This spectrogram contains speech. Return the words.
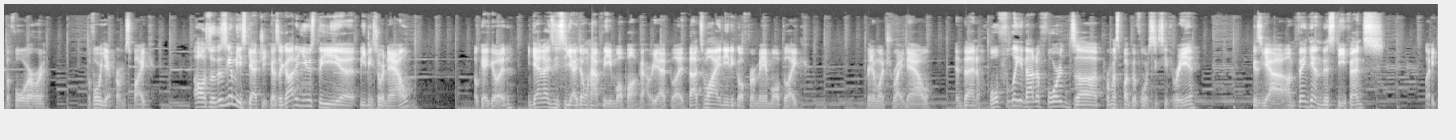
before before we get Perma Spike. Also, this is gonna be sketchy, because I gotta use the uh, Sword now. Okay, good. Again, as you see, I don't have the mob bomb power yet, but that's why I need to go for Maim MOAB, like, pretty much right now. And then hopefully that affords uh, Perma Spike before 63. Because, yeah, I'm thinking this defense, like,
